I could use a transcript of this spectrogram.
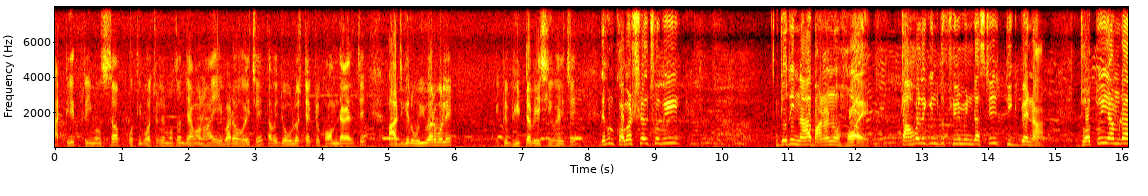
thirtieth film উৎসব প্রতি বছরের মতন যেমন হয়, এবারও হয়েছে। তবে জৌলসটা একটু কম দেখা যাচ্ছে। আজকের রবিবার বলে একটু ভিড়টা বেশি হয়েছে। দেখুন কমার্শিয়াল ছবি যদি না বানানো হয়, তাহলে কিন্তু ফিল্ম ইন্ডাস্ট্রি টিকবে না। যতই আমরা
